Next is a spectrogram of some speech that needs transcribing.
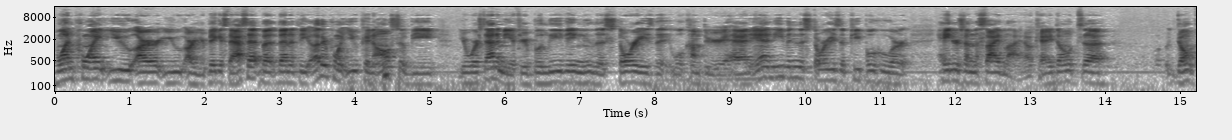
one point you are you are your biggest asset, but then at the other point you can also be your worst enemy if you're believing the stories that will come through your head, and even the stories of people who are haters on the sideline. Okay, don't. Uh, don't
